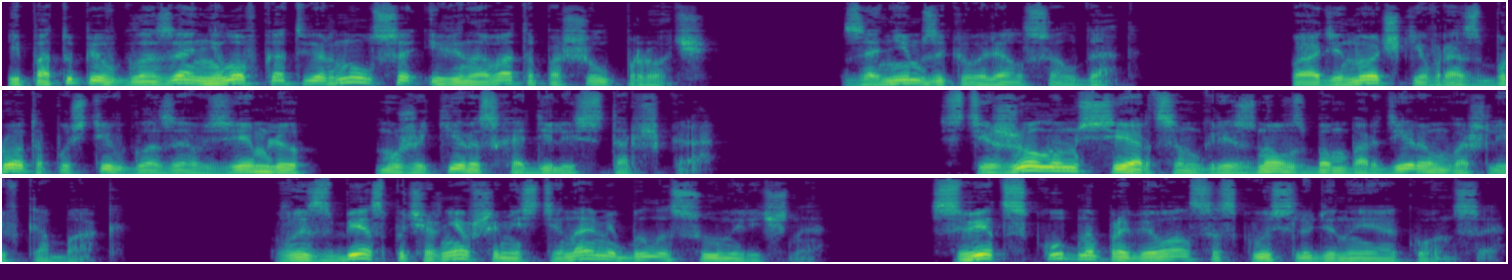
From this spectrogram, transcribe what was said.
и, потупив глаза, неловко отвернулся и виновато пошел прочь. За ним заковылял солдат. Поодиночке, в разброд, опустив глаза в землю, мужики расходились с торжка. С тяжелым сердцем Грязнов с бомбардиром вошли в кабак. В избе с почерневшими стенами было сумеречно. Свет скудно пробивался сквозь ледяные оконца.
